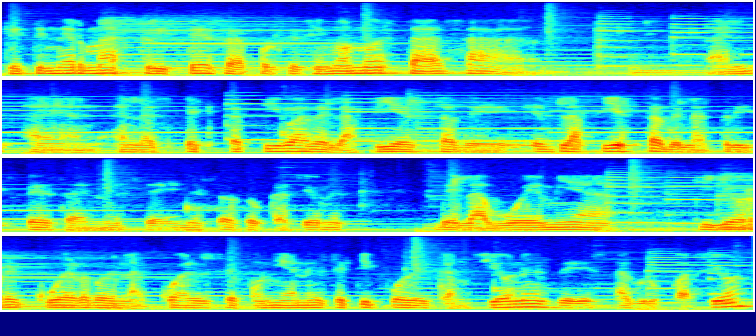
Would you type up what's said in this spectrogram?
que tener más tristeza, porque si no, no estás a, en, la expectativa de la fiesta, de, es la fiesta de la tristeza en, este, en estas ocasiones de la bohemia que yo recuerdo en la cual se ponían ese tipo de canciones de esta agrupación.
